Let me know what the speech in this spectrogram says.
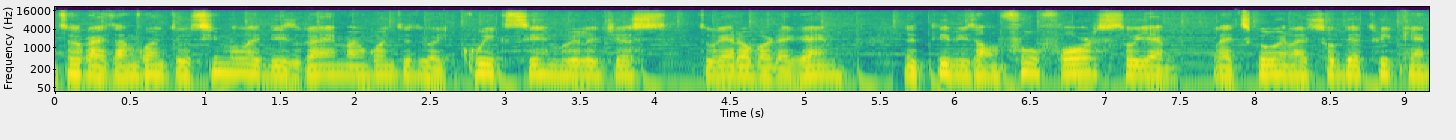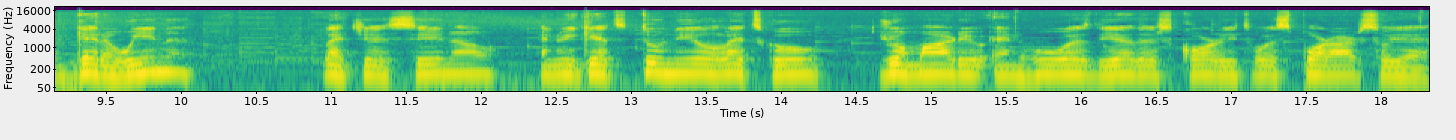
So guys, I'm going to simulate this game, I'm going to do a quick sim really just to get over the game. The team is on full force, so yeah, let's go and let's hope that we can get a win. Let's just see now, and we get 2-0, let's go. João Mario and who was the other score, it was Sporar, so yeah,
